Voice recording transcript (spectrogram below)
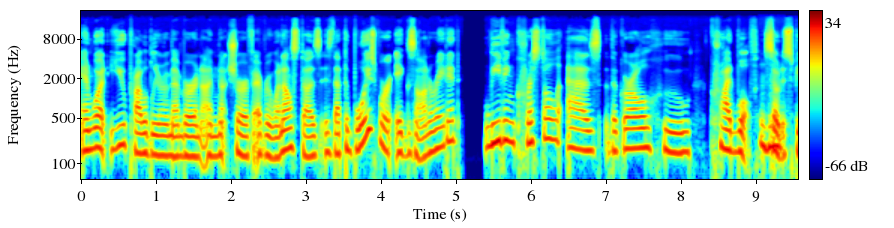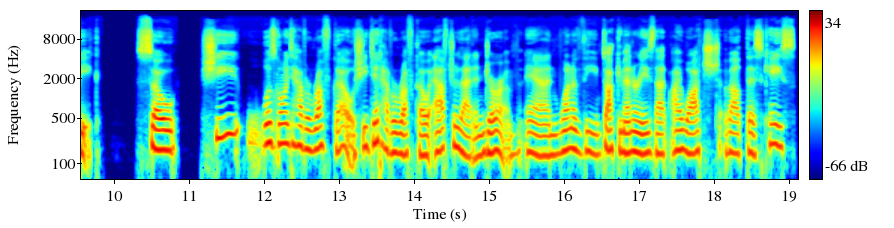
And what you probably remember, and I'm not sure if everyone else does, is that the boys were exonerated, leaving Crystal as the girl who cried wolf, so mm-hmm. to speak. So she was going to have a rough go. She did have a rough go after that in Durham. And one of the documentaries that I watched about this case,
